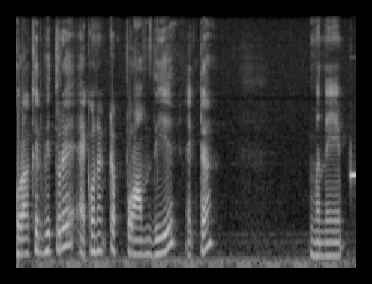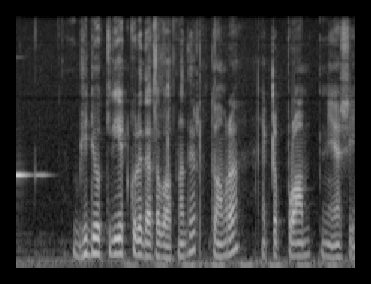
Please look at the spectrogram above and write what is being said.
কোরাকের ভিতরে এখন একটা প্রম দিয়ে একটা মানে ভিডিও ক্রিয়েট করে দেখাবো আপনাদের। তো আমরা একটা প্রম্পট নিয়ে আসি।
